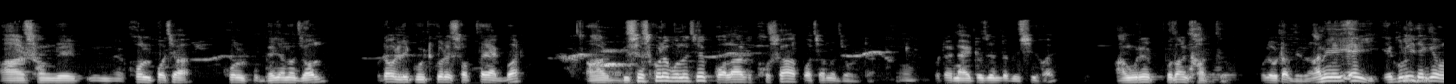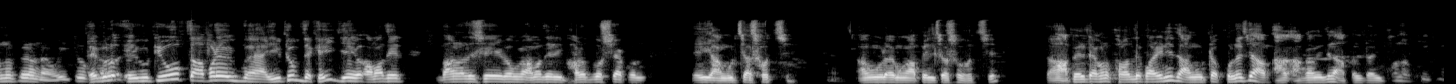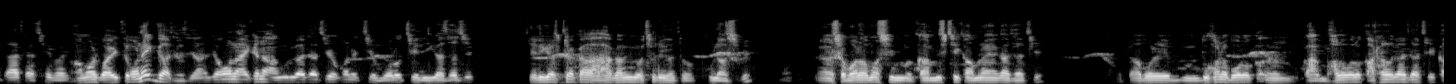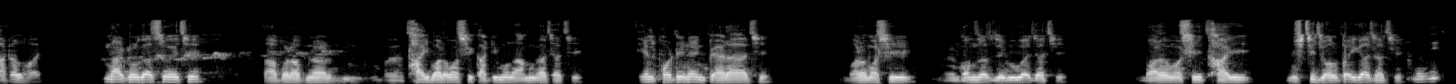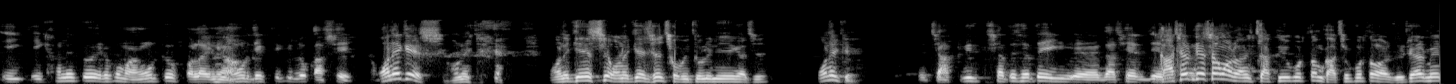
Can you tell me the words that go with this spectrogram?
আর সঙ্গে খোল পচা, খোল ভেজানো জল, ওটাও লিকুইড করে সপ্তাহে একবার। আর বিশেষ করে বলেছে কলার খোসা পচানো জলটা। ওটা নাইট্রোজেনটা বেশি হয়। আঙুরের প্রধান খাদ্য বলে ওটা দেবেন আমি এই এই এগুলি এগুলোই থেকে অনুপ্রেরণা ইউটিউব এগুলো ইউটিউব তারপরে ইউটিউব দেখেই যে আমাদের বাংলাদেশে এবং আমাদের এই ভারতবর্ষে এখন এই আঙুর চাষ হচ্ছে। আঙুর এবং আপেল চাষও হচ্ছে। তা আপেলটা এখনও ফলাতে পারিনি তো আঙুরটা ফলেছে আগামী দিনে আপেলটা আমি ফলাবো। কি কি গাছ আছে? আমার বাড়িতে অনেক গাছ আছে। যেমন এখানে আঙুর গাছ আছে ওখানে বড় চেরি গাছ আছে। চেরি গাছটা কা- আগামী বছরই হয়তো ফুল আসবে। আহ, সব বারো মাসি মিষ্টি কামরাঙা গাছ আছে। তারপরে উম, দুখানা বড় কা- কা- ভালো ভালো কাঁঠাল গাছ আছে কাঁঠাল হয় নারকেল গাছ রয়েছে। তারপর আপনার উম, থাই বারো মাসি কাটিমন আম গাছ আছে এল ফর্টি নাইন পেয়ারা আছে বারো মাসি গন্ধরাজ লেবু গাছ আছে বারো মাসি থাই মিষ্টি জলপাই গাছ আছে। বলছি, এই এখানে তো এরকম আঙুর কেউ ফলায়নি না। আঙুর দেখতে কি লোক আসে? অনেক এসছে অনেকে। অনেকে এসছে অনেকে এসে ছবি তুলে নিয়ে গেছে। অনেকে। চাকরির সাথে সাথে এই গাছের যে গাছের নেশা আমার আমি চাকরিও করতাম গাছও করতাম আর রিটায়ারমেন্ট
